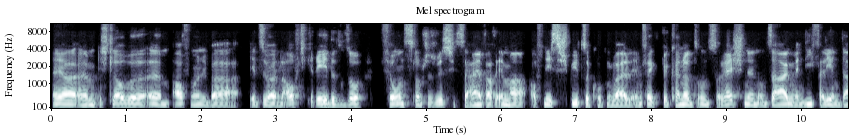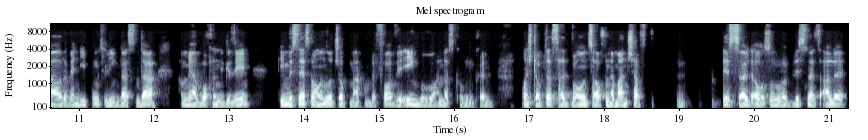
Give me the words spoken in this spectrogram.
Ja, ähm, ich glaube, ähm, auch wenn man über jetzt über den Aufstieg redet und so, für uns glaube ich das Wichtigste einfach immer auf nächstes Spiel zu gucken, weil im Endeffekt wir können halt uns rechnen und sagen, wenn die verlieren da oder wenn die Punkte liegen lassen da, haben wir am Wochenende gesehen, wir müssen erstmal unseren Job machen, bevor wir irgendwo woanders gucken können. Und ich glaube, das halt bei uns auch in der Mannschaft ist halt auch so, wir wissen als alle,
